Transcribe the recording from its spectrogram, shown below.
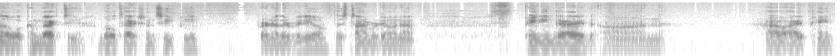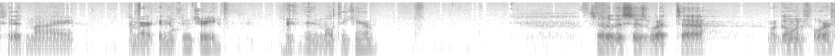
Hello, welcome back to Bolt Action CP for another video. This time we're doing a painting guide on how I painted my American Infantry in multicam. So this is what uh, we're going for.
